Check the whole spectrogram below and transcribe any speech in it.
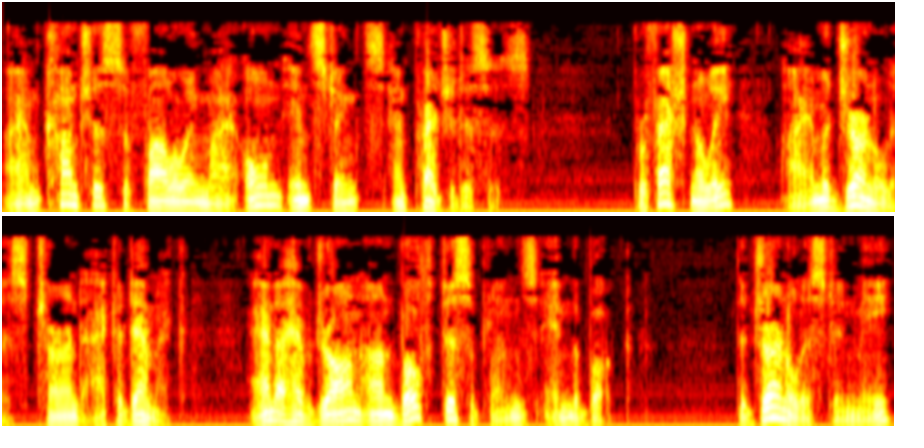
I am conscious of following my own instincts and prejudices. Professionally, I am a journalist turned academic, and I have drawn on both disciplines in the book. The journalist in me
